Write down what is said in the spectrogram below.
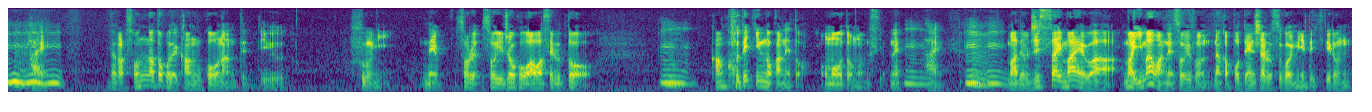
うんうんうん。はい。だからそんなとこで観光なんてっていう風にねそれそういう情報を合わせるとうん観光できんのかねと思うと思うんですよね、うん。はい。うんうん。まあでも実際前はまあ今はねそういうふうになんかポテンシャルすごい見えてきてるん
